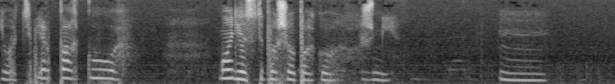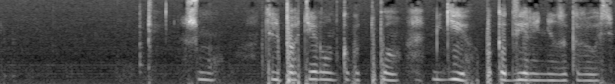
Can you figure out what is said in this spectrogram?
И вот теперь паркур. Молодец, ты прошел паркур. Жми. М. Жму. Телепортирован, как будто понял. Беги, пока дверь не закрылась.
